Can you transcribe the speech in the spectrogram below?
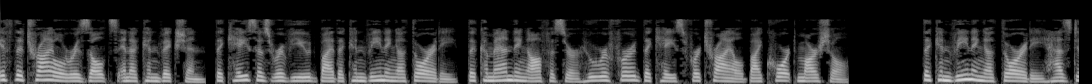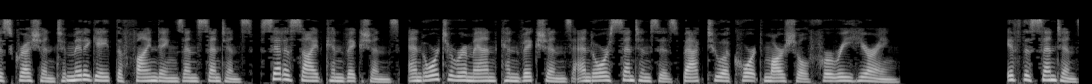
If the trial results in a conviction, the case is reviewed by the convening authority, the commanding officer who referred the case for trial by court-martial. The convening authority has discretion to mitigate the findings and sentence, set aside convictions, and or to remand convictions and or sentences back to a court-martial for rehearing. If the sentence,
